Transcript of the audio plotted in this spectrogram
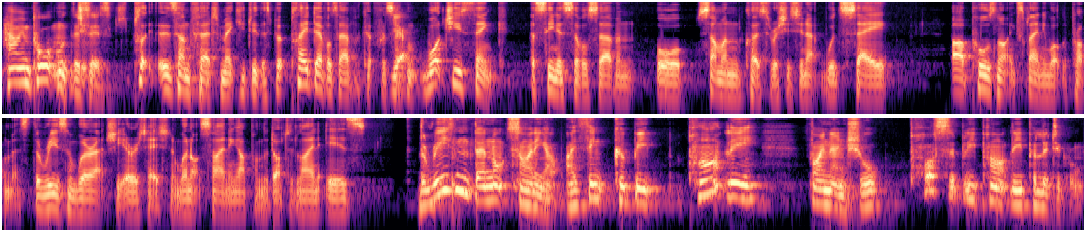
how important this is. It's unfair to make you do this, but play devil's advocate for a second. What do you think a senior civil servant or someone close to Rishi Sunak would say? Uh, Paul's not explaining what the problem is. The reason we're actually irritated and we're not signing up on the dotted line is The reason they're not signing up, I think, could be partly financial, possibly partly political.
